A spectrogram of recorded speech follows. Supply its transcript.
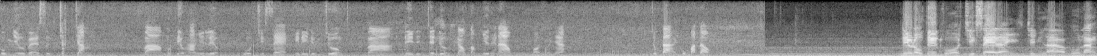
cũng như về sự chắc chắn và mức tiêu hao nhiên liệu của chiếc xe khi đi đường trường và đi trên đường cao tốc như thế nào. Mọi người nhé. Chúng ta hãy cùng bắt đầu điều đầu tiên của chiếc xe này chính là vô lăng.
